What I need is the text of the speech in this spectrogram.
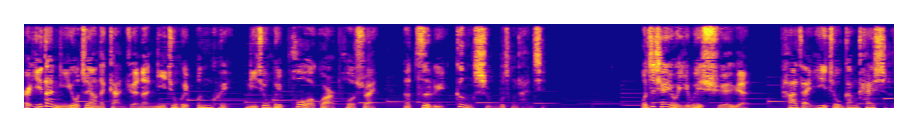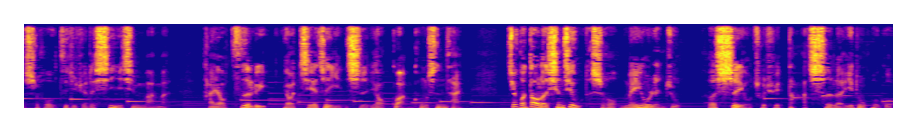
而一旦你有这样的感觉呢，你就会崩溃，你就会破罐破摔。那自律更是无从谈起。我之前有一位学员，他在一周刚开始的时候，自己觉得信心满满，他要自律，要节制饮食，要管控身材。结果到了星期五的时候，没有忍住，和室友出去大吃了一顿火锅。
